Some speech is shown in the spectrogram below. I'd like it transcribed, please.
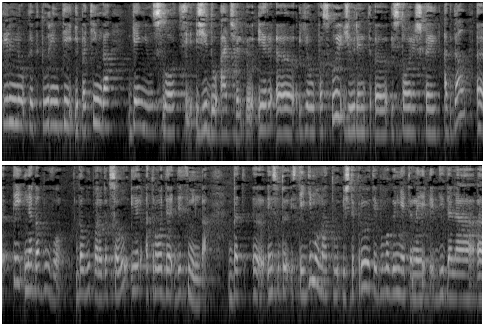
Vilnių kaip turinti ypatingą genijus loci žydų atžvilgių. Ir e, jau paskui, žiūrint e, istoriškai atgal, e, tai nebebuvo galbūt paradoksalu ir atrodė dėsninga bet e, instituto įsteigimo metu iš tikrųjų tai buvo ganėtinai didelė e,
